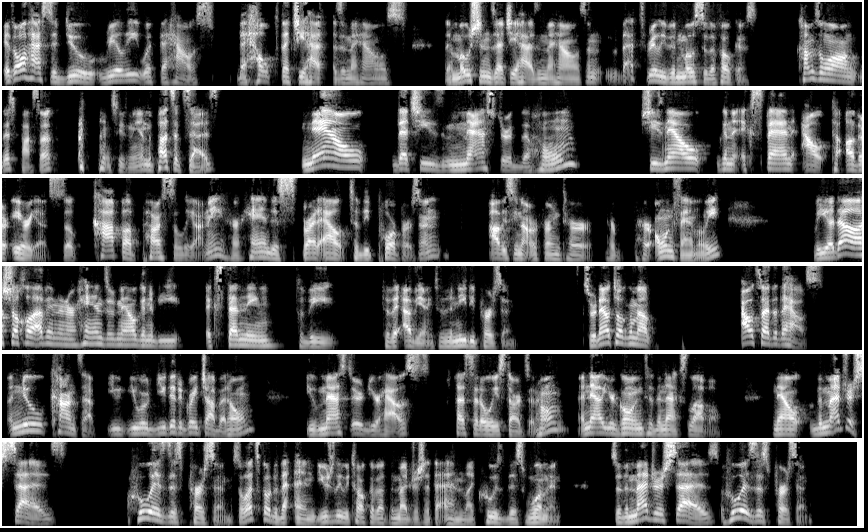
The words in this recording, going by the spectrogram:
it all has to do really with the house, the help that she has in the house, the emotions that she has in the house, and that's really been most of the focus. Comes along this pasuk, excuse me, and the pasuk says, now that she's mastered the home, she's now going to expand out to other areas. So kappa parsaliani, her hand is spread out to the poor person obviously not referring to her her, her own family. And her hands are now going to be extending to the to the avian, to the needy person. So we're now talking about outside of the house, a new concept. You you were you did a great job at home. You've mastered your house. Chesed always starts at home, and now you're going to the next level. Now the Medrash says, "Who is this person?" So let's go to the end. Usually we talk about the Medrash at the end, like who's this woman. So the Medrash says, "Who is this person?"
